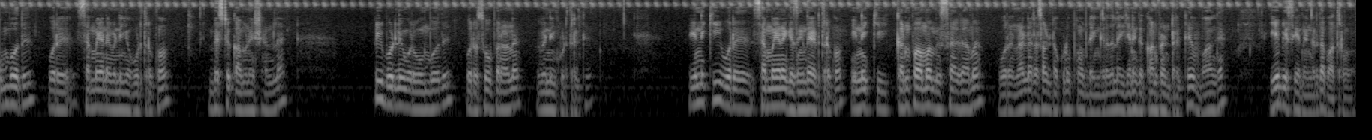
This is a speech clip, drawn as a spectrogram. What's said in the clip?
ஒம்பது ஒரு செம்மையான வின்னிங்கை கொடுத்துருக்கோம். பெஸ்ட்டு காம்பினேஷனில் பி போர்ட்லேயும் ஒரு ஒம்பது ஒரு சூப்பரான வின்னிங் கொடுத்துருக்கு. இன்றைக்கி ஒரு செம்மையான கெஸிங் தான் எடுத்திருக்கோம். இன்றைக்கி கன்ஃபார்மாக மிஸ் ஆகாமல் ஒரு நல்ல ரிசல்ட்டை கொடுப்போம் அப்படிங்கிறதுல எனக்கு கான்ஃபிடென்ட் இருக்குது வாங்க ஏபிசி என்னங்கிறத பார்த்துருவோம்.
